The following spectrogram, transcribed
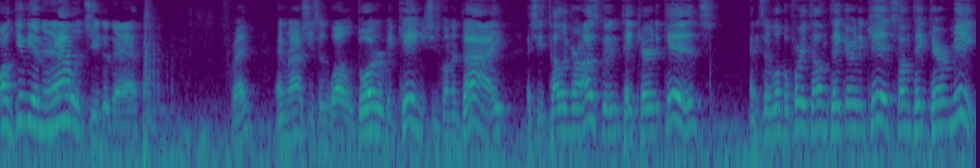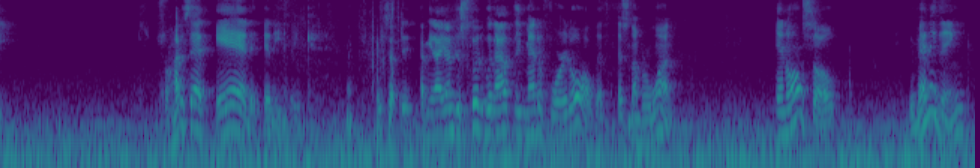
I'll give you an analogy to that, right? And Rashi says, well, daughter of a king, she's going to die, and she's telling her husband, take care of the kids. And he says, well, before you tell him take care of the kids, tell him take care of me. So how does that add anything? A, I mean, I understood without the metaphor at all. That's, that's number one. And also, if anything,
